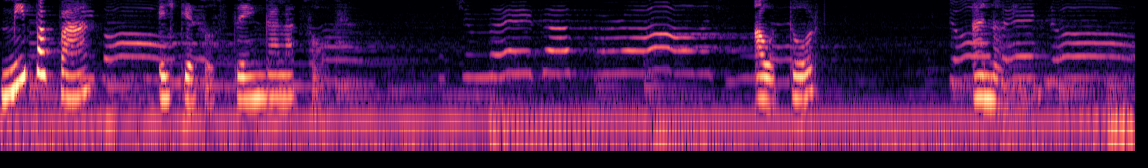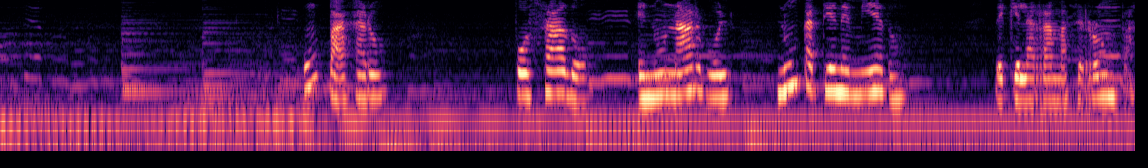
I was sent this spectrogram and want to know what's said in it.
mi papá el que sostenga la soga. Autor Anónimo. Un pájaro posado en un árbol nunca tiene miedo de que la rama se rompa,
